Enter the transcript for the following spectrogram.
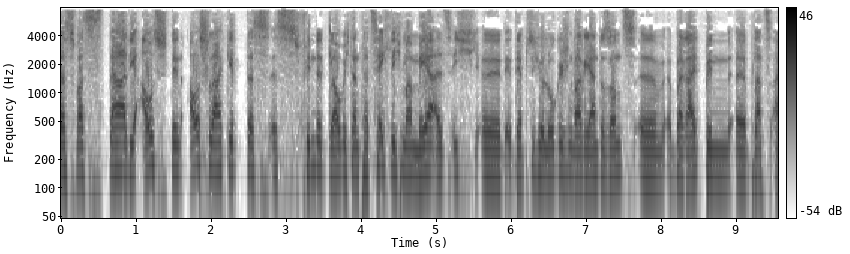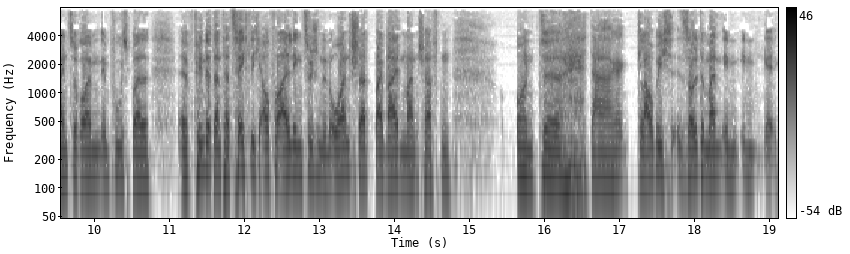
das, was da die Aus, den Ausschlag gibt, das es findet, glaube ich, dann tatsächlich mal mehr, als ich äh, der psychologischen Variante sonst äh, bereit bin, äh, Platz einzuräumen im Fußball, äh, findet dann tatsächlich auch vor allen Dingen zwischen den Ohren statt bei beiden Mannschaften. Und äh, da glaube ich, sollte man in, in äh,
